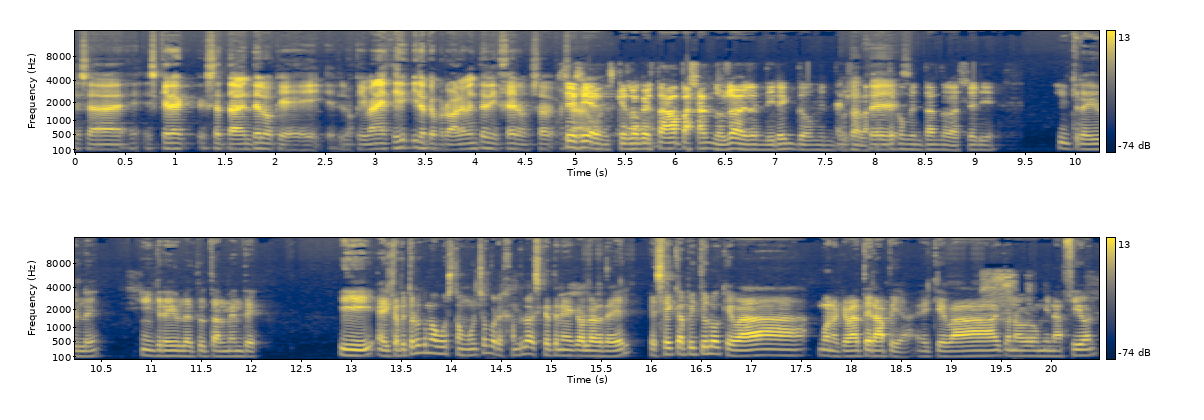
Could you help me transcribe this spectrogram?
o sea, es que era exactamente lo que, lo que iban a decir y lo que probablemente dijeron, ¿sabes? O Sí, sea, sí, es que es lo que estaba pasando, ¿sabes? En directo, mientras, o sea, la gente Entonces- comentando la serie. Increíble. Increíble, totalmente. Y el capítulo que me gustó mucho, por ejemplo, es que tenía que hablar de él. Es el capítulo que va. Bueno, que va a terapia, el que va con abominación.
